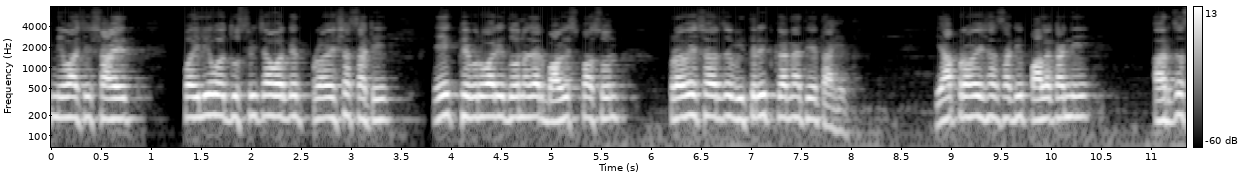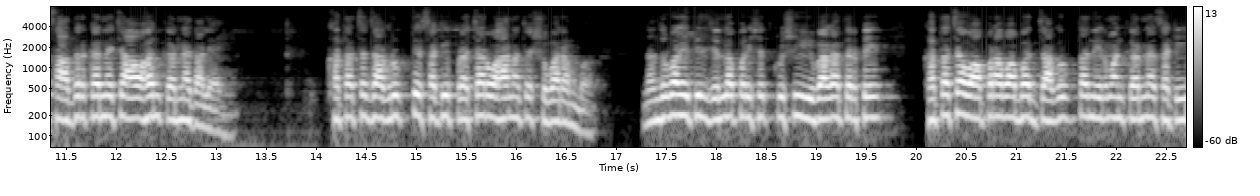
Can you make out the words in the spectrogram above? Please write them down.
निवासी शाळेत पहिली व दुसरीच्या वर्गात प्रवेशासाठी एक फेब्रुवारी दोन हजार बावीसपासून प्रवेश अर्ज वितरित करण्यात येत आहेत. या प्रवेशासाठी पालकांनी अर्ज सादर करण्याचे आवाहन करण्यात आले आहे. खताच्या जागरूकतेसाठी प्रचार वाहनाचा शुभारंभ. नंदुरबार येथील जिल्हा परिषद कृषी विभागातर्फे खताच्या वापराबाबत जागरूकता निर्माण करण्यासाठी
